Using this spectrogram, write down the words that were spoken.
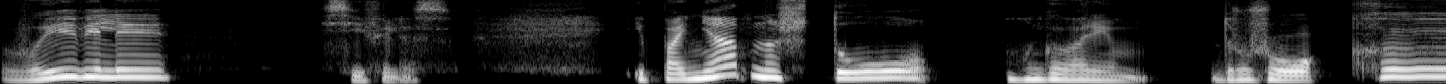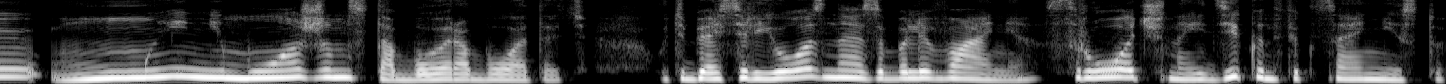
Выявили сифилис. И понятно, что мы говорим, дружок, мы не можем с тобой работать. У тебя серьезное заболевание. Срочно иди к инфекционисту.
